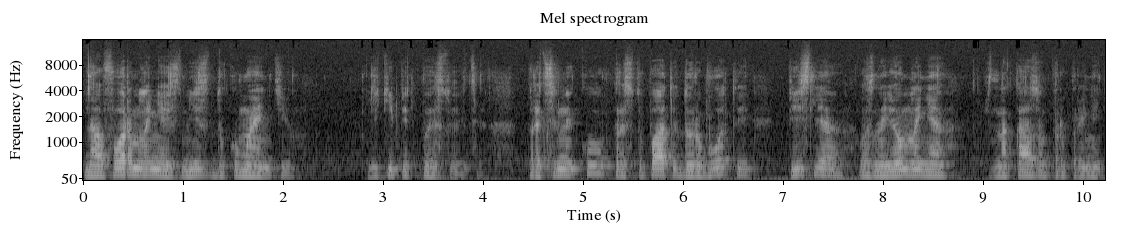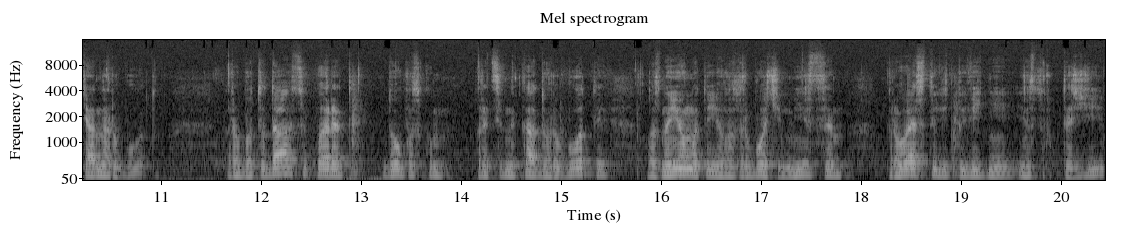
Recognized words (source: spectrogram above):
на оформлення і зміст документів, які підписуються, працівнику приступати до роботи після ознайомлення з наказом про прийняття на роботу. Роботодавцю перед допуском працівника до роботи, ознайомити його з робочим місцем, провести відповідні інструктажі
